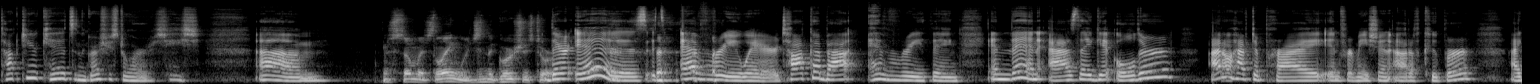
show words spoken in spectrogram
talk to your kids in the grocery store. Sheesh. Um, There's so much language in the grocery store. There is. It's everywhere. Talk about everything. And then as they get older, I don't have to pry information out of Cooper. I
